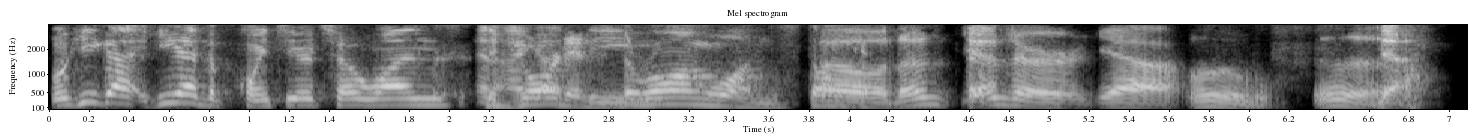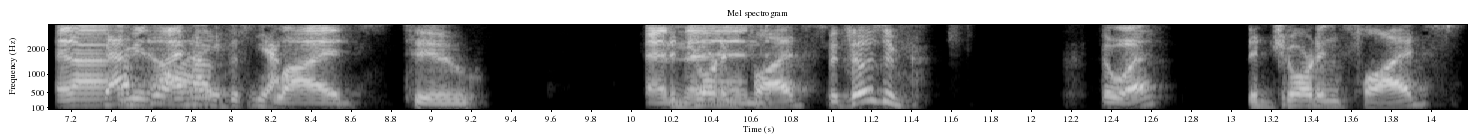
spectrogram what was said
Well, he got he had the pointier toe ones, and The I got Jordaan, the, the, wrong ones. Don't Oh, get- those Yeah. those are yeah. Ooh, ugh. Yeah, and I, I That's mean, I have the yeah. slides too. And the Jordan slides. but those are the what? The Jordan slides.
